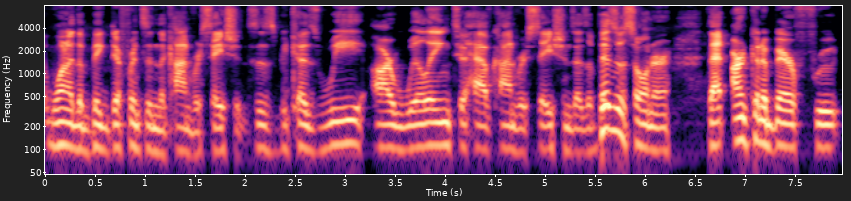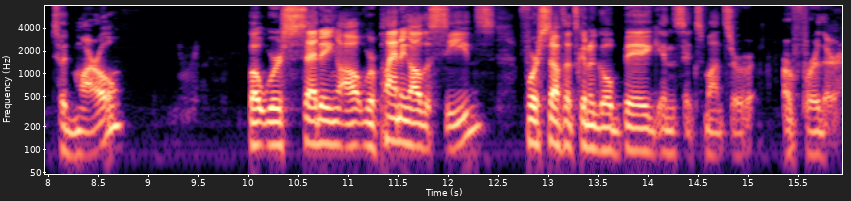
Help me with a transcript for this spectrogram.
one of the big difference in the conversations is because we are willing to have conversations as a business owner that aren't going to bear fruit tomorrow but we're setting out we're planting all the seeds for stuff that's going to go big in six months or or further.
